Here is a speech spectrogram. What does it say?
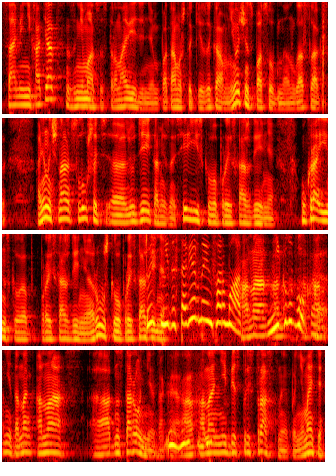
сами не хотят заниматься страноведением, потому что к языкам не очень способны англосаксы. Они начинают слушать э, людей, там, не знаю, сирийского происхождения, украинского происхождения, русского То есть происхождения. недостоверная информация, не глубокая. а- нет, она, она а, односторонняя такая, а- она не беспристрастная, понимаете?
